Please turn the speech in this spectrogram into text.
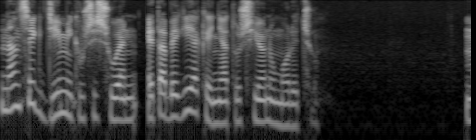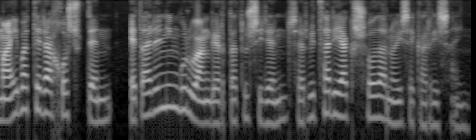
Nancyk Jim ikusi zuen eta begiak einatu zion umoretsu. Mai batera jozuten eta haren inguruan gertatu ziren zerbitzariak soda noiz ekarri zain.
